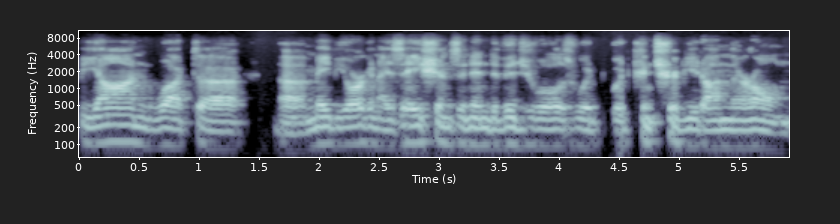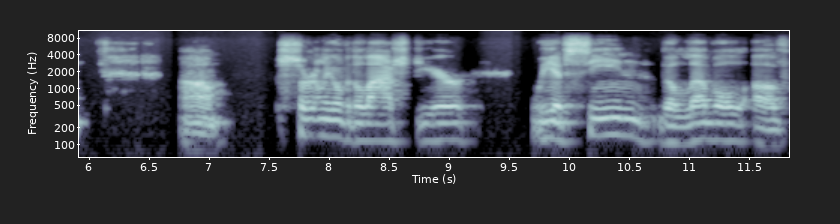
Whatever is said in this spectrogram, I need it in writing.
beyond what uh, uh maybe organizations and individuals would would contribute on their own. Um, certainly, over the last year, we have seen the level of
